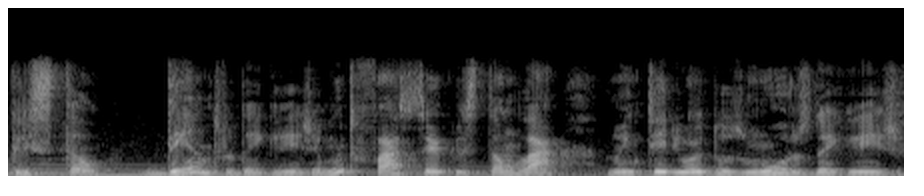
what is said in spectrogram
cristão dentro da igreja. É muito fácil ser cristão lá no interior dos muros da igreja.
